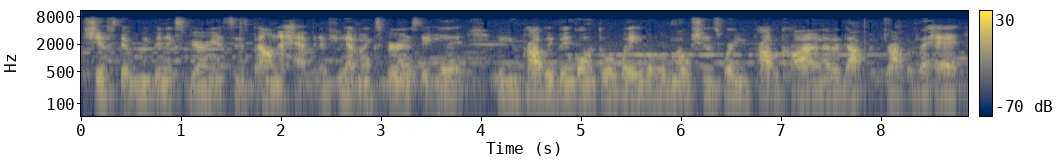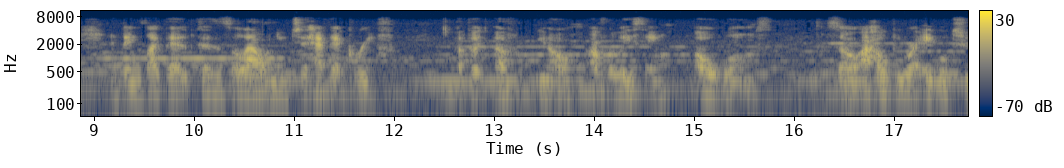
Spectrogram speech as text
shifts that we've been experiencing is bound to happen. If you haven't experienced it yet, you've probably been going through a wave of emotions where you're probably crying at a drop of a hat and things like that because it's allowing you to have that grief of, the, of you know, of releasing old wounds. So I hope you are able to,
